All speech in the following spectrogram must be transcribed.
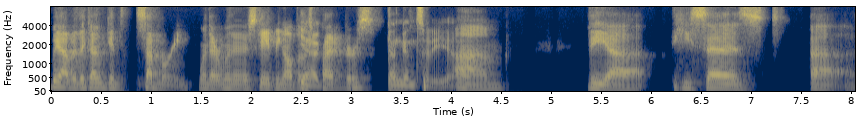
yeah, but the Gungan submarine when they're when they're escaping all those Yeah. predators. Gungan City. Yeah. Um, the uh, he says uh,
